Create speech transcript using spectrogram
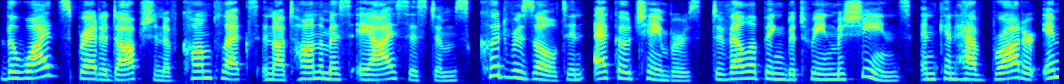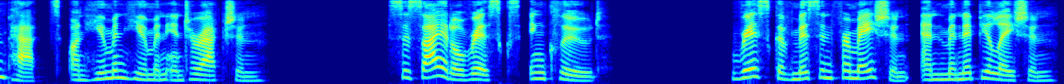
The widespread adoption of complex and autonomous AI systems could result in echo chambers developing between machines and can have broader impacts on human human interaction. Societal risks include risk of misinformation and manipulation,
